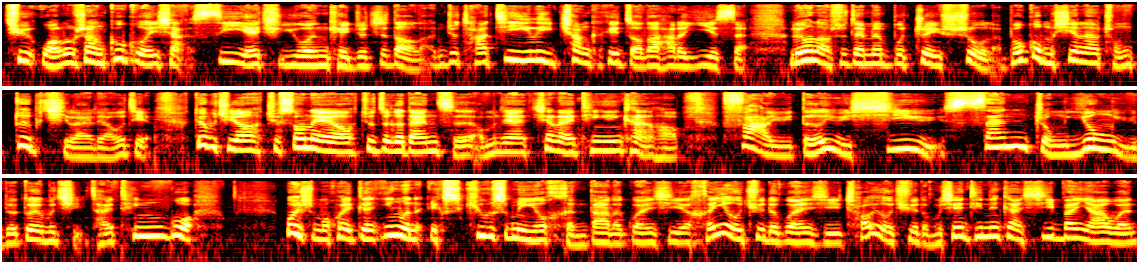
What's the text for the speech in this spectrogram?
去网络上 Google 一下 C H U N K 就知道。了，你就查记忆力 chunk 可以找到它的意思。刘勇老师这边不赘述了。不过我们现在从对不起来了解。对不起哦，去 sorry 哦，就这个单词。我们今天先来听听看哈，法语、德语、西语三种用语的对不起才听过，为什么会跟英文的 excuse me 有很大的关系？很有趣的关系，超有趣的。我们先听听看西班牙文。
